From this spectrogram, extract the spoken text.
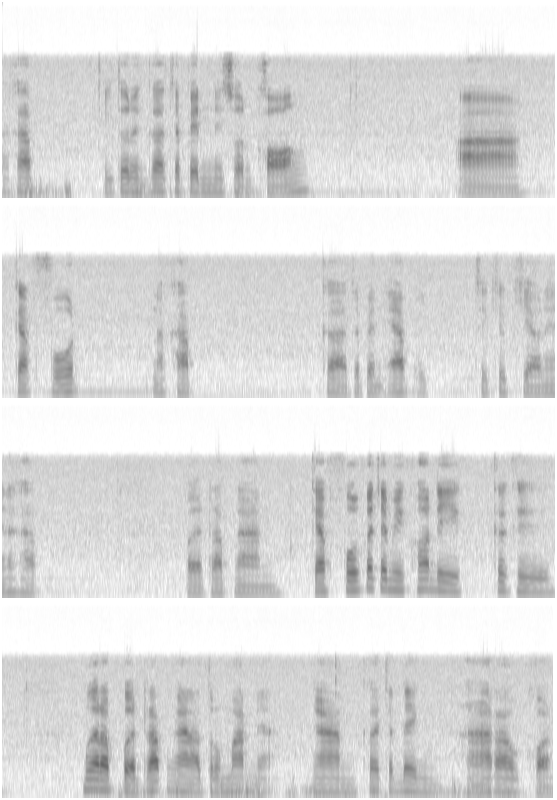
นะครับ อีกตัวหนึ่งก็จะเป็นในส่วนของอ่า Grab Food นะครับ ก็จะเป็นแอปอีกสีเขียวๆนี่นะครับ เปิดรับงาน Grab Food ก็จะมีข้อดีก็คือ เมื่อเราเปิดรับงานอัตโนมัติเนี่ย งานก็จะเด้งหาเราก่อน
